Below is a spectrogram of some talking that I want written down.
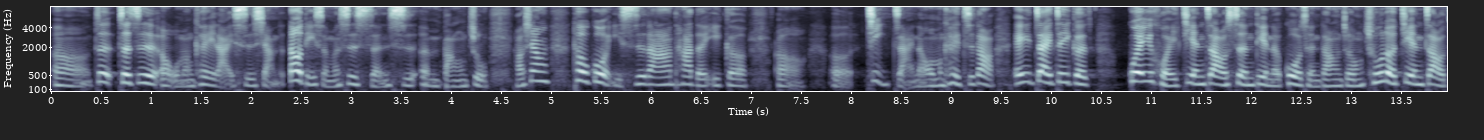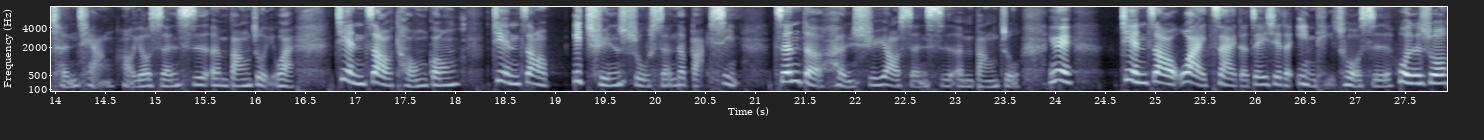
呃，这这是呃我们可以来思想的，到底什么是神施恩帮助？好像透过以斯拉他的一个呃呃记载呢，我们可以知道，哎，在这个。归回建造圣殿的过程当中，除了建造城墙，好由神施恩帮助以外，建造童工，建造一群属神的百姓，真的很需要神施恩帮助。因为建造外在的这些的硬体措施，或者说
